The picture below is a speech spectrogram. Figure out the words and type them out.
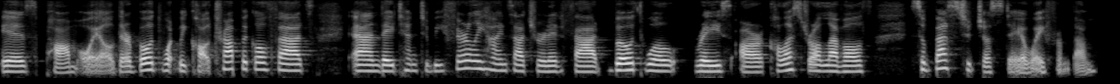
is palm oil. They're both what we call tropical fats, and they tend to be fairly high in saturated fat. Both will raise our cholesterol levels, so best to just stay away from them.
